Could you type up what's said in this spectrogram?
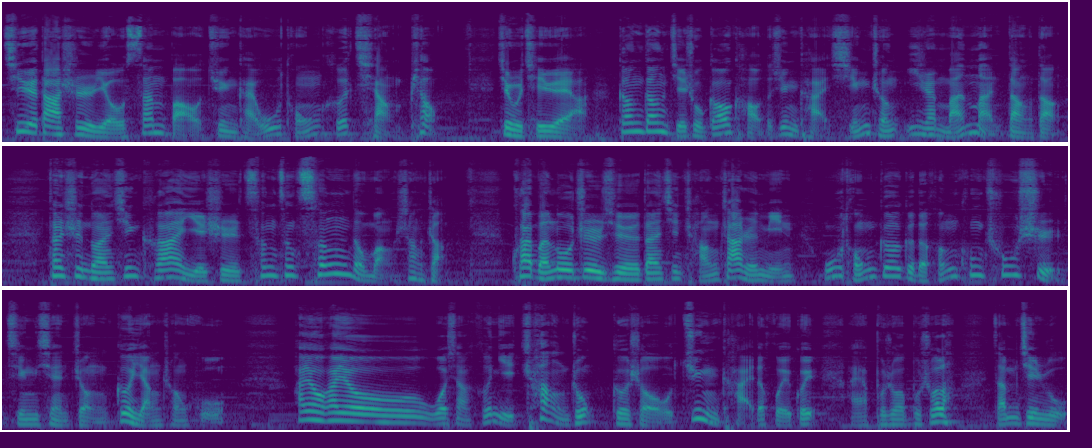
七月大事有三宝：俊凯、梧桐和抢票。进入七月啊，刚刚结束高考的俊凯行程依然满满当当，但是暖心可爱也是蹭蹭蹭的往上涨。快本录制却担心长沙人民，梧桐哥哥的横空出世惊现整个阳澄湖。还有还有，我想和你唱中歌手俊凯的回归。哎呀，不说不说了，咱们进入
